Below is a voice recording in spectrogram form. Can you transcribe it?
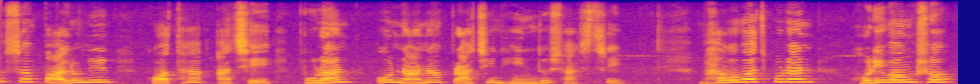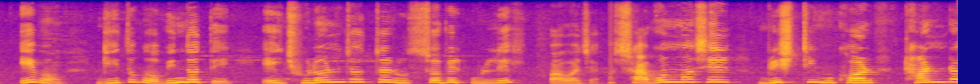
উৎসব পালনের কথা আছে পুরাণ ও নানা প্রাচীন হিন্দু শাস্ত্রে। ভাগবত পুরাণ, হরিবংশ এবং গীত গোবিন্দতে এই ঝুলন যাত্রার উৎসবের উল্লেখ পাওয়া যায়। শ্রাবণ মাসের বৃষ্টিমুখর ঠান্ডা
